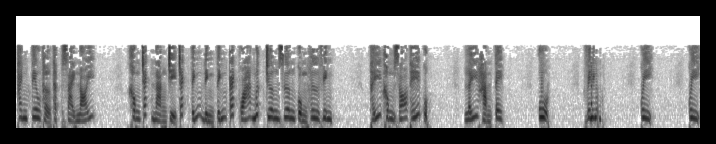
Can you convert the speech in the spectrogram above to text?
thanh tiêu thở thật dài nói, không trách nàng chỉ trách tính đình tính cách quá mức trương dương cùng hư vinh, thấy không rõ thế cục, lấy hàn tê, u, vinh, quy, quy,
